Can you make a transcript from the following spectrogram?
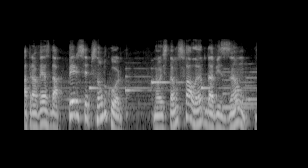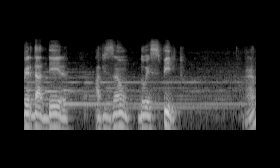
através da percepção do corpo. Não estamos falando da visão verdadeira, a visão do espírito. Né?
